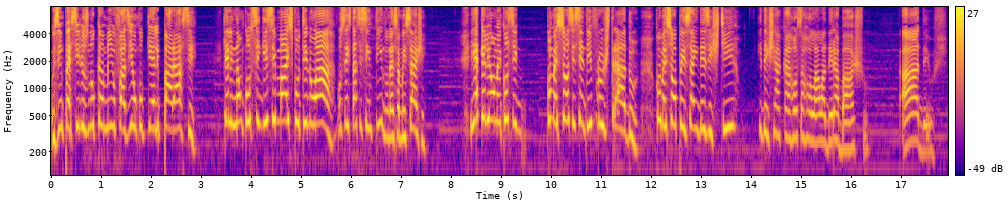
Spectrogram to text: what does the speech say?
Os empecilhos no caminho faziam com que ele parasse que ele não conseguisse mais continuar. Você está se sentindo nessa mensagem? E aquele homem começou a se sentir frustrado, começou a pensar em desistir e deixar a carroça rolar ladeira abaixo. Ah, Deus,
